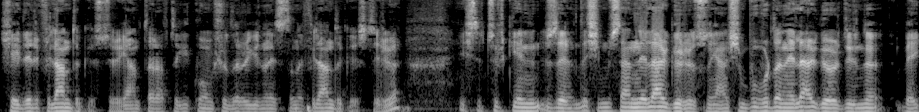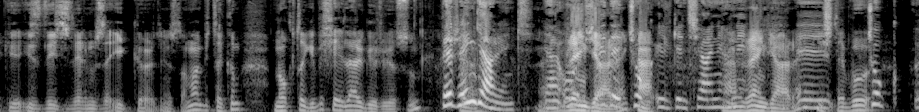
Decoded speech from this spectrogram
Şeyleri filan da gösteriyor. Yan taraftaki komşuları Yunanistan'ı filan da gösteriyor. İşte Türkiye'nin üzerinde şimdi sen neler görüyorsun? Yani şimdi bu burada neler gördüğünü belki izleyicilerimize ilk gördüğünüz zaman bir takım nokta gibi şeyler görüyorsun. Ve rengarenk. Yani o rengarenk, şey de çok ha. ilginç yani Ha, hani rengarenk. e, işte bu çok e,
